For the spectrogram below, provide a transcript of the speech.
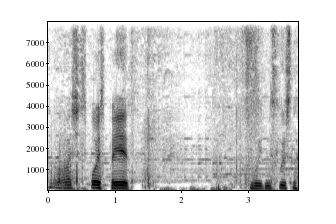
А сейчас поезд поедет. Будет не слышно.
